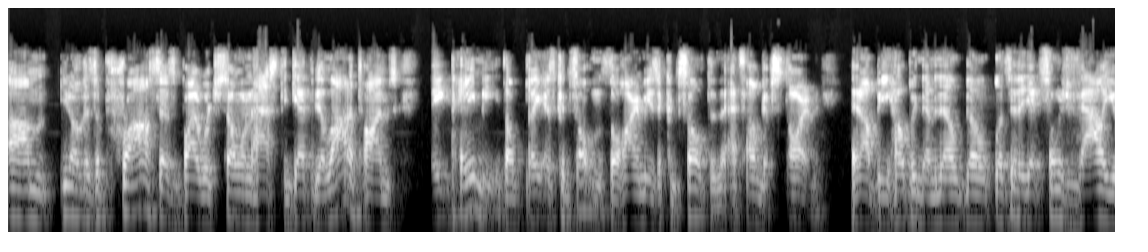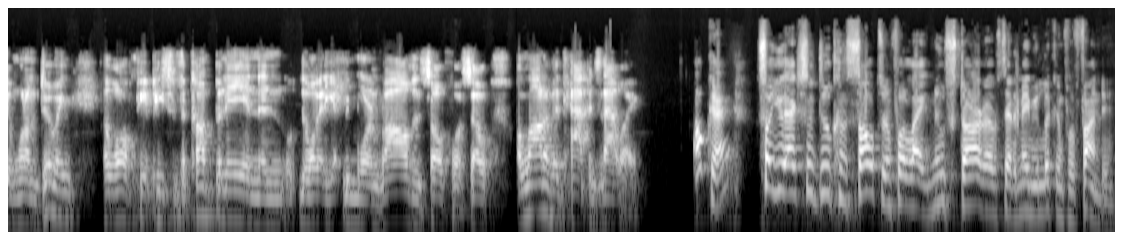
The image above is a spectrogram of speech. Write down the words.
um, you know, there's a process by which someone has to get me. A lot of times they pay me. They'll pay as consultants. They'll hire me as a consultant. That's how I'll get started. And I'll be helping them. And they'll, they'll let's say they get so much value in what I'm doing, they'll offer me a piece of the company, and then they want me to get me more involved and so forth. So a lot of it happens that way. Okay, so you actually do consulting for like new startups that are maybe looking for funding.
